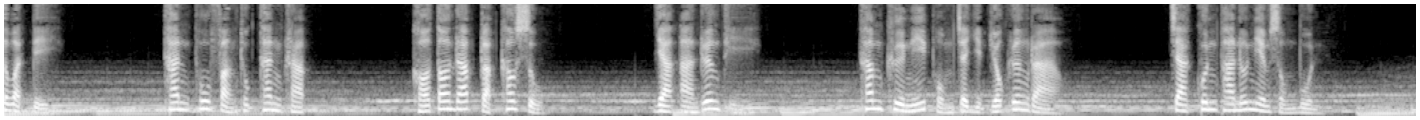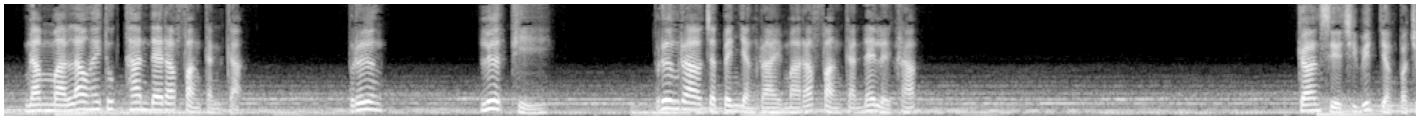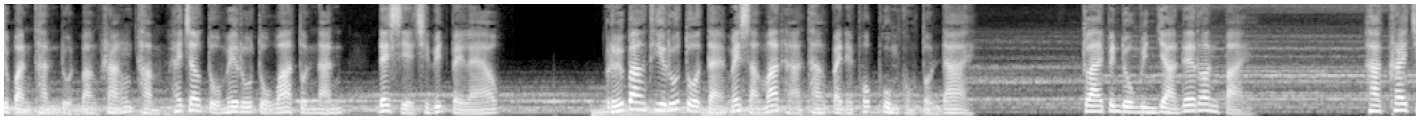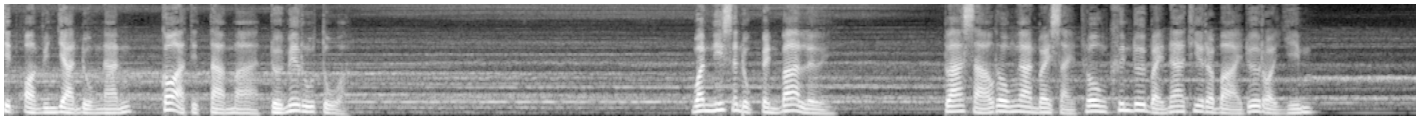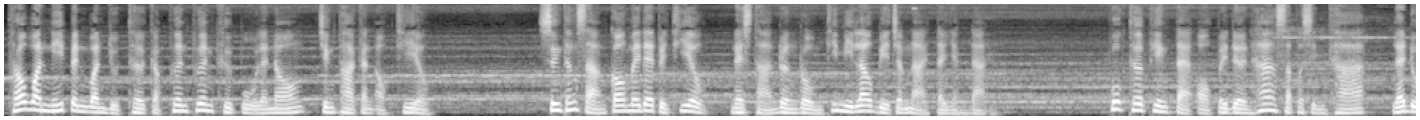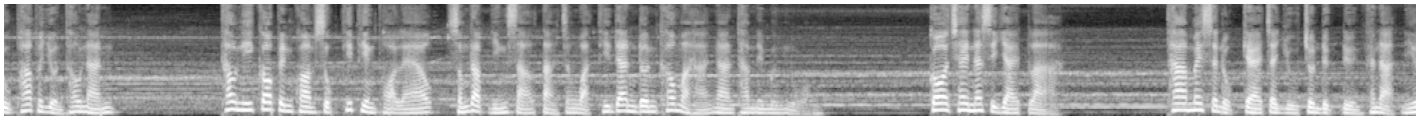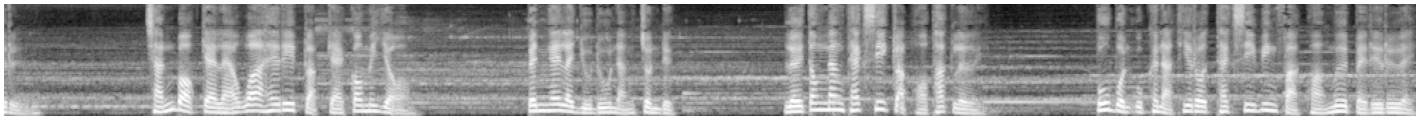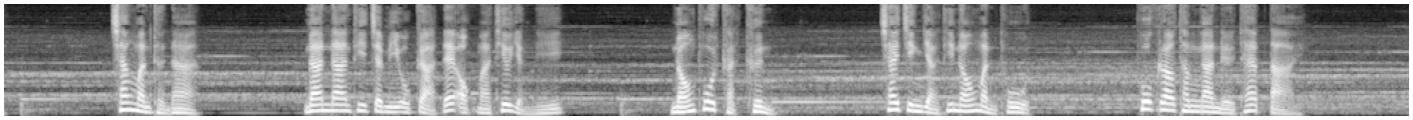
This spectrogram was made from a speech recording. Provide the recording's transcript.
สวัสดี ท่านผู้ฟังทุกท่านครับ ขอต้อนรับกลับเข้าสู่ อยากอ่านเรื่องผีค่ำคืนนี้ผมจะหยิบยกเรื่องราว จากคุณพานุเนียมสมบุญนำมาเล่าให้ทุกท่านได้รับฟังกันกับ เรื่อง เลือดผี เรื่องราวจะเป็นอย่างไรมารับฟังกันได้เลยครับ การเสียชีวิตอย่างปัจจุบันทันด่วนบางครั้งทำให้เจ้าตัวไม่รู้ตัวว่าตนนั้นได้เสียชีวิตไปแล้ว หรือบางทีรู้ตัวแต่ไม่สามารถหาทางไปในภพภูมิของตนได้ กลายเป็นดวงวิญญาณได้ร่อนไป หากใครจิตอ่อนวิญญาณดวงนั้นก็อาจติดตามมาโดยไม่รู้ตัว วันนี้สนุกเป็นบ้าเลย ปลาสาวโรงงานใบใสโพร่งขึ้นด้วยใบหน้าที่ระบายด้วยรอยยิ้ม เพราะวันนี้เป็นวันหยุดเธอกับเพื่อนๆ คือปู่และน้องจึงพากันออกเที่ยว ซึ่งทั้งสามก็ไม่ได้ไปเที่ยว ในสถานเริงรมที่มีเหล้าเบียร์จำหน่ายแต่อย่างใด พวกเธอเพียงแต่ออกไปเดินห้างสรรพสินค้า และดูภาพยนตร์เท่านั้น เท่านี้ก็เป็นความสุขที่เพียงพอแล้วสำหรับหญิงสาวต่างจังหวัดที่ดันด้นเข้ามาหางานทำในเมืองหลวง ก็ใช่นะสิยายปลาถ้าไม่สนุกแกจะอยู่จนดึกดื่นขนาดนี้หรือ ฉันบอกแกแล้วว่าให้รีบกลับแกก็ไม่ยอม เป็นไงล่ะอยู่ดูหนังจนดึก เลยต้องนั่งแท็กซี่กลับหอพักเลย ปูบนอุกขณะที่รถแท็กซี่วิ่งฝากความมืดไปเรื่อยๆ ช่างมันเถอะหน้า นานๆที่จะมีโอกาสได้ออกมาเที่ยวอย่างนี้ น้องพูดขัดขึ้น ใช่จริงอย่างที่น้องมันพูด พวกเราทำงานเหนื่อยแทบตาย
